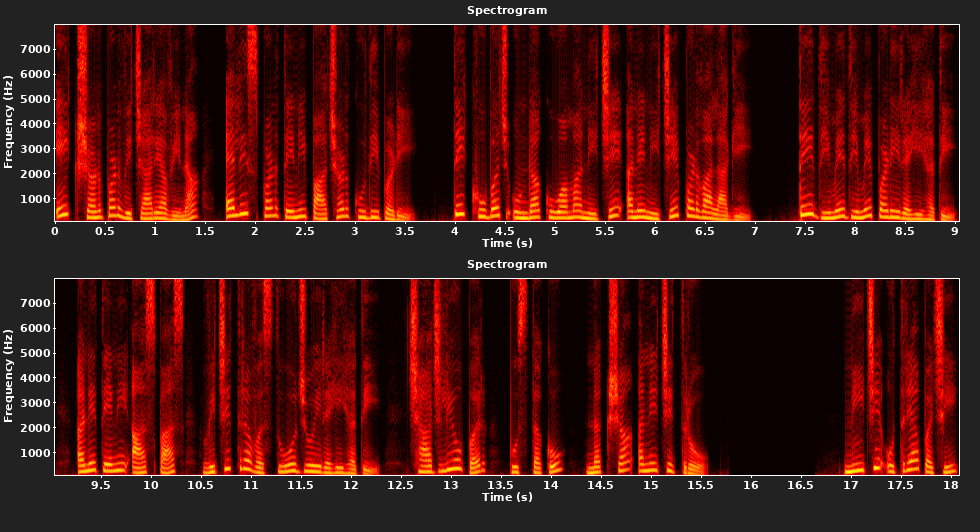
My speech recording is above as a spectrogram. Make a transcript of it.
એક ક્ષણ પણ વિચાર્યા વિના, એલિસ પણ તેની પાછળ કૂદી પડી. તે ખૂબ જ ઊંડા કૂવામાં નીચે અને નીચે પડવા લાગી. તે ધીમે ધીમે પડી રહી હતી અને તેની આસપાસ વિચિત્ર વસ્તુઓ જોઈ રહી હતી. છાજલીઓ પર પુસ્તકો, નકશા અને ચિત્રો. નીચે ઉતર્યા પછી,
